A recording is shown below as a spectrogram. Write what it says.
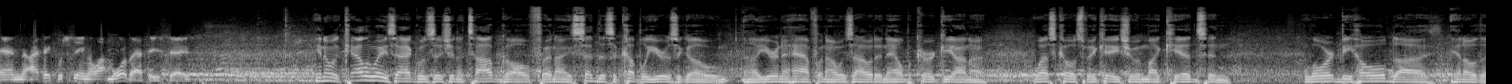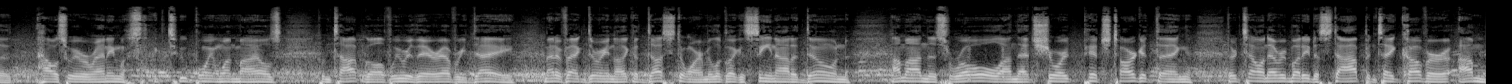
And I think we're seeing a lot more of that these days. You know, with Callaway's acquisition of Top Golf, and I said this a couple years ago, a year and a half when I was out in Albuquerque on a West Coast vacation with my kids, and Lord behold, uh, you know, the house we were renting was like 2.1 miles from Top Golf. We were there every day. Matter of fact, during like a dust storm, it looked like a scene out of Dune. I'm on this roll on that short pitch target thing. They're telling everybody to stop and take cover. I'm,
